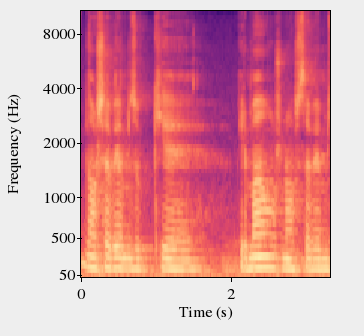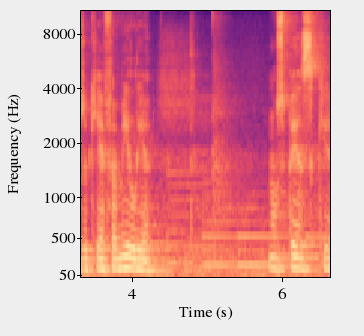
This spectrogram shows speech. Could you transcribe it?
nós sabemos o que é irmãos, nós sabemos o que é família. Não se pense que,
